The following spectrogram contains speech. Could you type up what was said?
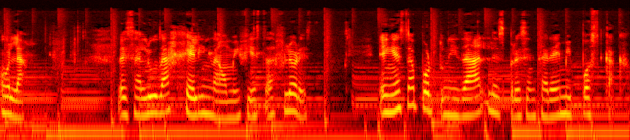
Hola, les saluda Heli Naomi Fiestas Flores. En esta oportunidad les presentaré mi postcac,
